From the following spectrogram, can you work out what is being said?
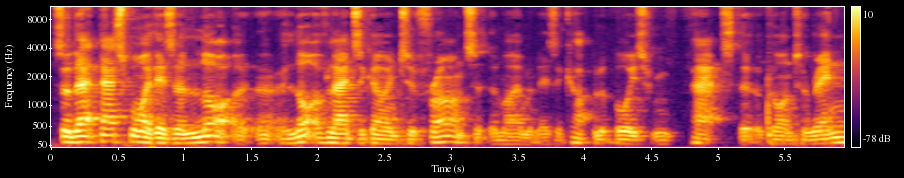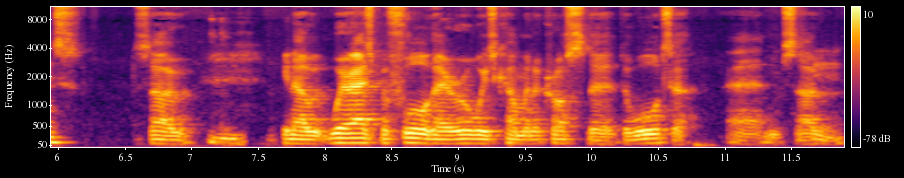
So that that's why there's a lot a lot of lads are going to France at the moment. There's a couple of boys from Pats that have gone to Rennes. So you know, whereas before they were always coming across the the water. Um, so Mm.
